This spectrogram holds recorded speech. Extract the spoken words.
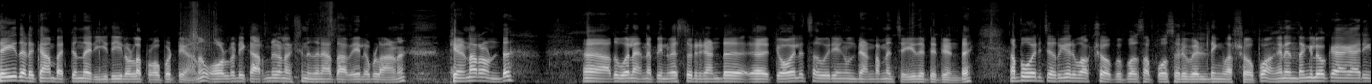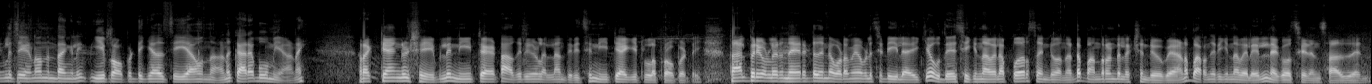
ചെയ്തെടുക്കാൻ പറ്റുന്ന രീതിയിലുള്ള പ്രോപ്പർട്ടിയാണ് ഓൾറെഡി കറണ്ട് കണക്ഷൻ ഇതിനകത്ത് അവൈലബിൾ ആണ്. കിണറുണ്ട്. അതുപോലെ തന്നെ പിൻവശത്ത് ഒരു രണ്ട് ടോയ്ലറ്റ് സൗകര്യങ്ങൾ രണ്ടെണ്ണം ചെയ്തിട്ടിട്ടുണ്ട്. അപ്പോൾ ഒരു ചെറിയൊരു വർക്ക്ഷോപ്പ് ഇപ്പോൾ സപ്പോസ് ഒരു വെൽഡിംഗ് വർക്ക്ഷോപ്പോ അങ്ങനെ എന്തെങ്കിലുമൊക്കെ കാര്യങ്ങൾ ചെയ്യണമെന്നുണ്ടെങ്കിലും ഈ പ്രോപ്പർട്ടിക്ക് അത് ചെയ്യാവുന്നതാണ്. കരഭൂമിയാണ്. റെക്റ്റാങ്കിൾ ഷേപ്പിൽ നീറ്റായിട്ട് അതിരുകളെല്ലാം തിരിച്ച് നീറ്റാക്കിയിട്ടുള്ള പ്രോപ്പർട്ടി താല്പര്യമുള്ളവർ നേരിട്ട് ഇതിന്റെ ഉടമയെ വിളിച്ച് ഡീലായിരിക്കുക ഉദ്ദേശിക്കുന്ന വില പെർ സെന്റ് വന്നിട്ട് പന്ത്രണ്ട് ലക്ഷം രൂപയാണ്. പറഞ്ഞിരിക്കുന്ന വിലയിൽ നെഗോസിയേഷൻ സാധ്യതയുണ്ട്.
